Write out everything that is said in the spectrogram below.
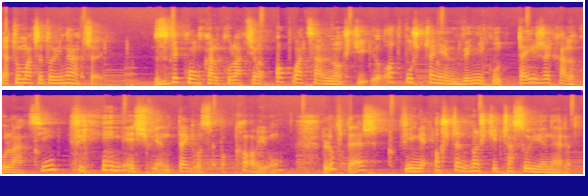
Ja tłumaczę to inaczej. Zwykłą kalkulacją opłacalności i odpuszczeniem wyniku tejże kalkulacji w imię świętego spokoju lub też w imię oszczędności czasu i energii.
